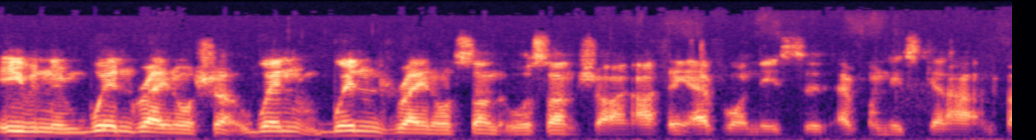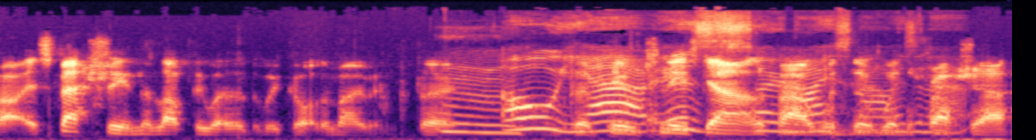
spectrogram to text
even in wind rain or sh- wind wind rain or sun or sunshine I think everyone needs to everyone needs to get out and about especially in the lovely weather that we've got at the moment the, Mm. Oh the yeah, people just need to get out so and about nice with the now, with the fresh it? air.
